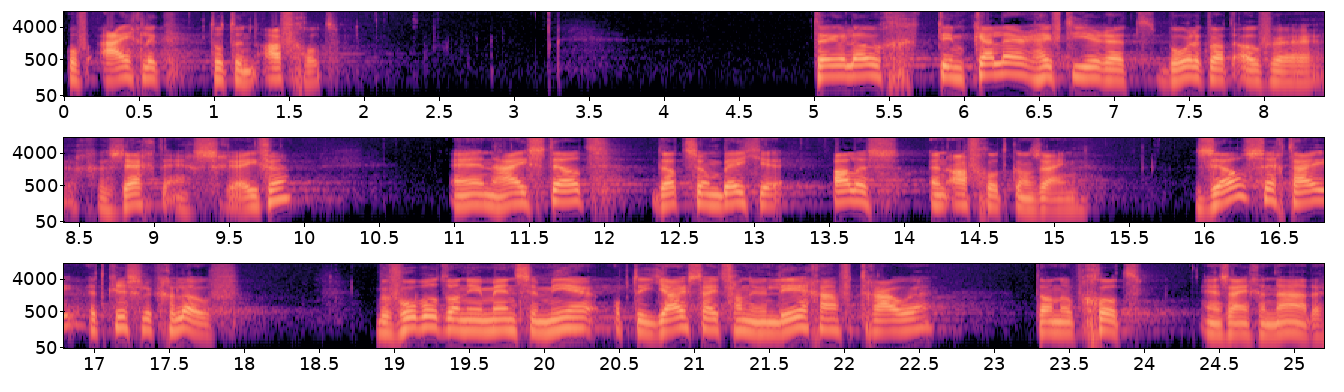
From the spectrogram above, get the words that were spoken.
Of eigenlijk tot een afgod. Theoloog Tim Keller heeft hier het behoorlijk wat over gezegd en geschreven. En hij stelt dat zo'n beetje alles een afgod kan zijn. Zelfs, zegt hij, het christelijk geloof. Bijvoorbeeld wanneer mensen meer op de juistheid van hun leer gaan vertrouwen dan op God en zijn genade.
